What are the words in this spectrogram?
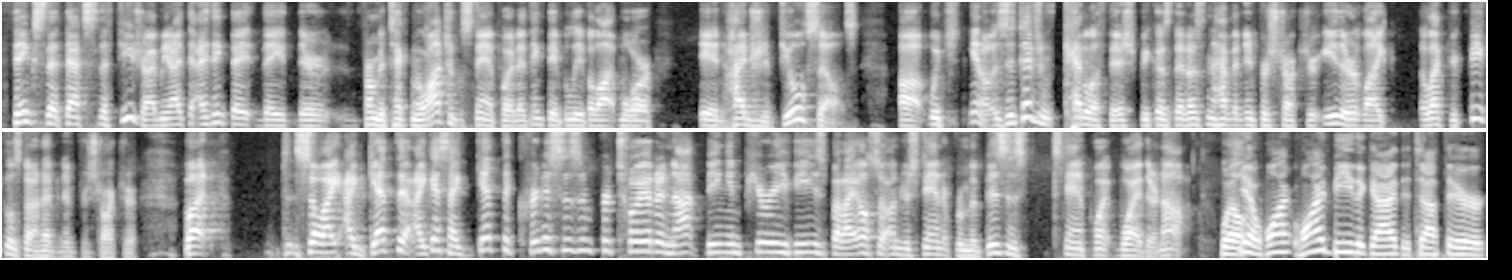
thinks that that's the future. I mean, I, th- I think they they they're from a technological standpoint. I think they believe a lot more in hydrogen fuel cells, uh, which you know is a different kettle of fish because that doesn't have an infrastructure either, like electric vehicles don't have an infrastructure. But so I, I, get the I guess I get the criticism for Toyota not being in pure EVs, but I also understand it from a business standpoint why they're not. Well, yeah, why why be the guy that's out there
